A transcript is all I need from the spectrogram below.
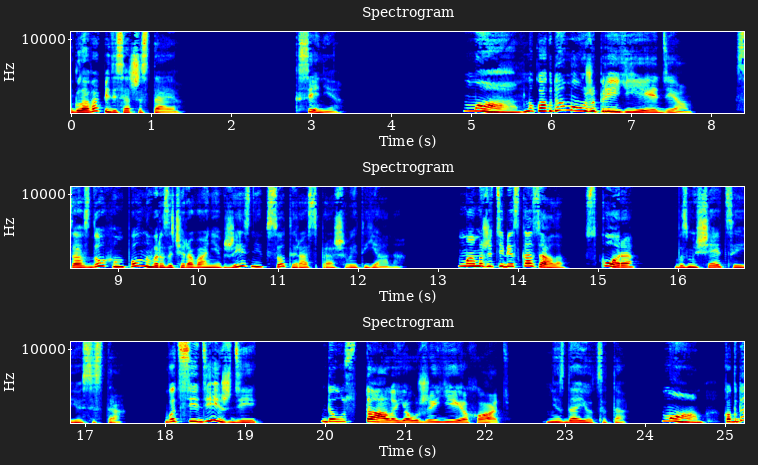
Глава 56. Ксения. «Мам, ну когда мы уже приедем?» Со вздохом полного разочарования в жизни в сотый раз спрашивает Яна. «Мама же тебе сказала. Скоро!» Возмущается ее сестра. «Вот сиди и жди!» «Да устала я уже ехать!» Не сдается та. «Мам, когда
